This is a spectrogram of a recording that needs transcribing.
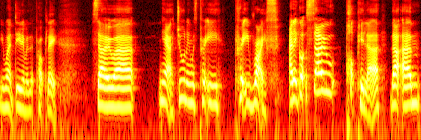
you weren't dealing with it properly. So uh, yeah, dueling was pretty pretty rife, and it got so popular that um,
